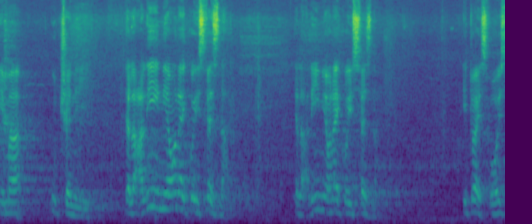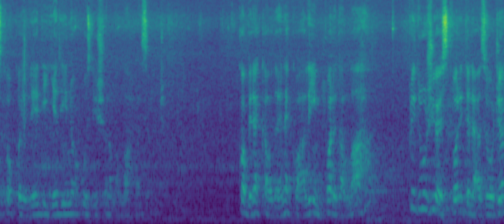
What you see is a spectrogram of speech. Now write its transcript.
ima učeniji. El alim je onaj koji sve zna. El alim je onaj koji sve zna. I to je svojstvo koje vredi jedino uzvišenom Allahu Azza Ko bi rekao da je neko alim pored Allaha, pridružio je stvoritelja Azođer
